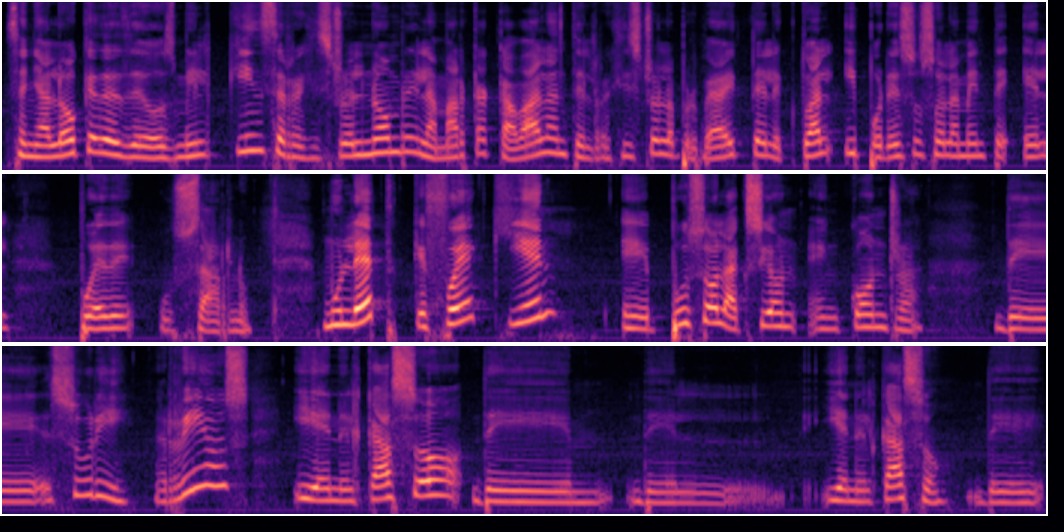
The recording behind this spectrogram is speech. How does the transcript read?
Señaló que desde 2015 registró el nombre y la marca Cabal ante el registro de la propiedad intelectual y por eso solamente él puede usarlo. Mulet, que fue quien eh, puso la acción en contra de Suri Ríos y en el caso de del, y en el caso de,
